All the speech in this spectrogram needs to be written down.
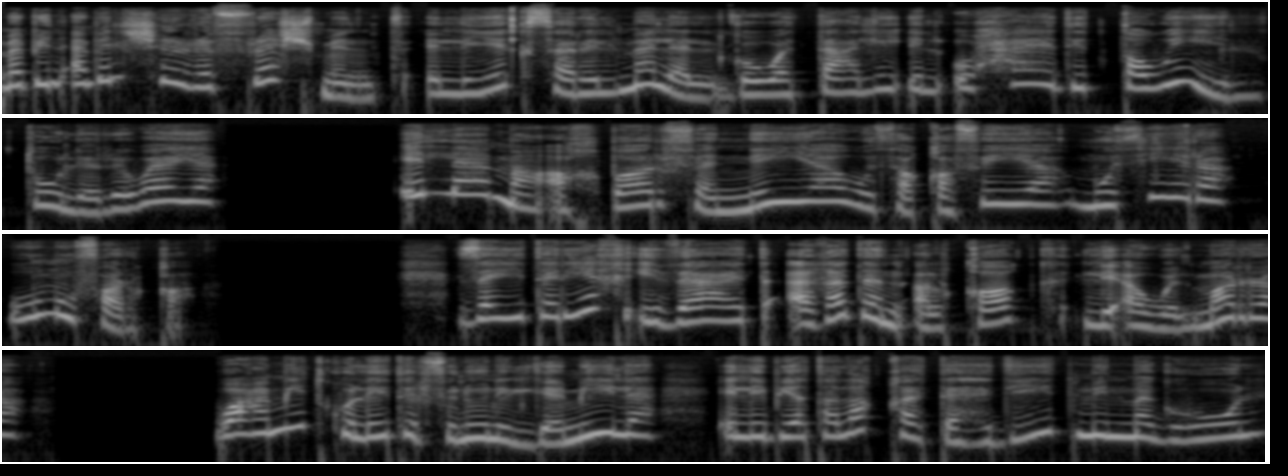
ما بنقابلش الريفرشمنت اللي يكسر الملل جوه التعليق الأحادي الطويل طول الرواية إلا مع أخبار فنية وثقافية مثيرة ومفارقة. زي تاريخ إذاعة غدا ألقاك لأول مرة وعميد كلية الفنون الجميلة اللي بيتلقى تهديد من مجهول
